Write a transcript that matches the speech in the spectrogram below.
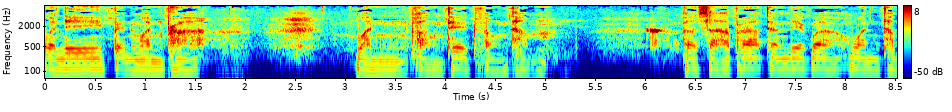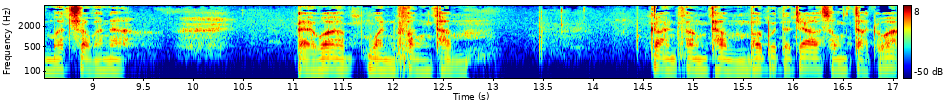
วันนี้เป็นวันพระ วันฟังเทศฟังธรรม ภาษาพระท่านเรียกว่า วันธรรมัสวนะแปลว่า วันฟังธรรม การฟังธรรม พระพุทธเจ้าทรงตรัสว่า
